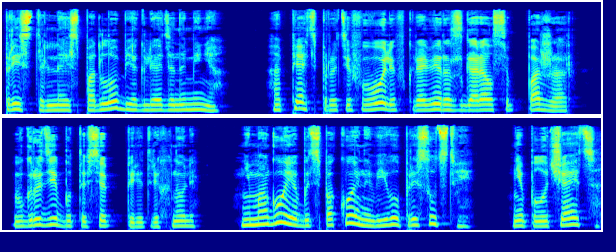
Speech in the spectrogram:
пристально из-под лобья глядя на меня. Опять против воли в крови разгорался пожар. В груди будто все перетряхнули. Не могу я быть спокойной в его присутствии. Не получается.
